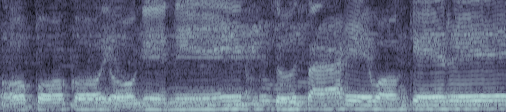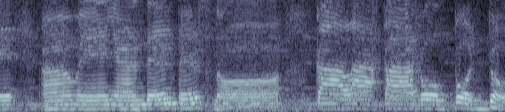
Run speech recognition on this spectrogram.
Opo koyo ngene? Susahe wong kere. Ame nyandeng tresno. Kalah karo bondo.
